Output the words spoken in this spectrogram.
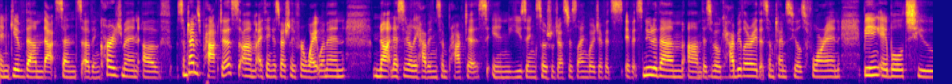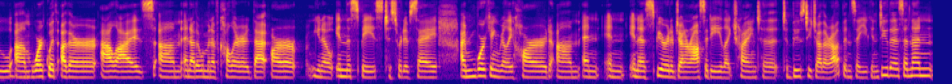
and give them that sense of encouragement of sometimes practice um, i think especially for white women not necessarily having some practice in using social justice language if it's if it's new to them um, this vocabulary that sometimes feels foreign. Being able to um, work with other allies um, and other women of color that are you know in the space to sort of say i'm working really hard um, and in in a spirit of generosity like trying to to boost each other up and say you can do this and then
